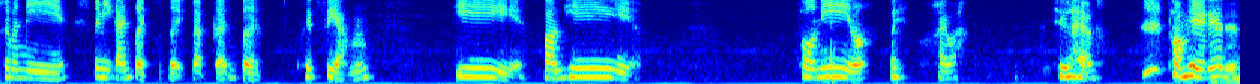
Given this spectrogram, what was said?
คือมันมีมันมีการเปิดเผยแบบเกินเปิดคลิปเสียงที่ตอนที่โทนี่เนาะเอ้ยใครวะชื่อแล้วทอมเฮเดน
